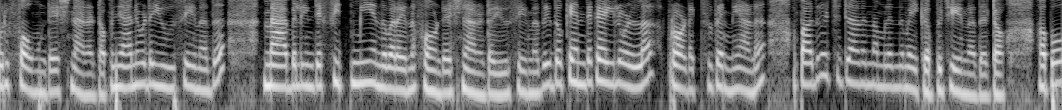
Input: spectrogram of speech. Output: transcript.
ഒരു ഫൗണ്ടേഷനാണ് കേട്ടോ അപ്പോൾ ഞാനിവിടെ യൂസ് ചെയ്യുന്നത് മാബലിന്റെ ഫിറ്റ് മീ എന്ന് പറയുന്ന ഫൗണ്ടേഷനാണ് കേട്ടോ യൂസ് ചെയ്യുന്നത്. ഇതൊക്കെ എന്റെ കയ്യിലുള്ള പ്രോഡക്റ്റ്സ് തന്നെയാണ്. അപ്പോൾ അത് വെച്ചിട്ടാണ് നമ്മൾ ഇന്ന് മേക്കപ്പ് ചെയ്യുന്നത് കേട്ടോ അപ്പോൾ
